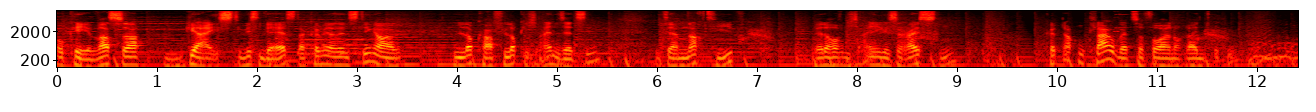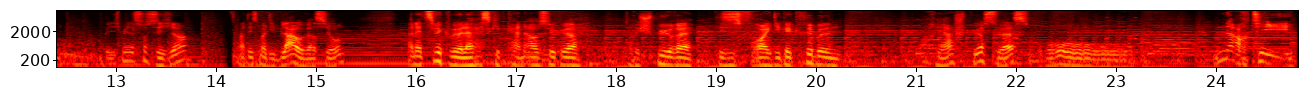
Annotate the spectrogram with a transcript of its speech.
Okay, Wasser, Geist. Wissen wir jetzt. Da können wir den Stinger locker flockig einsetzen. Mit seinem Nachthieb. Werde hoffentlich einiges reißen. Könnten auch einen Klauwetzer vorher noch reindrücken. Bin ich mir nicht so sicher. Ah, diesmal die blaue Version. Eine Zwickmühle. Es gibt keinen Ausweg mehr. Doch ich spüre dieses freudige Kribbeln. Ach ja, spürst du es? Oh. Nachthieb.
